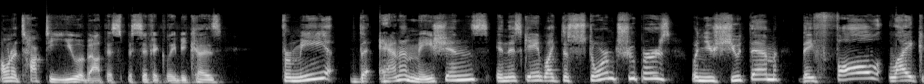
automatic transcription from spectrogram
I want to talk to you about this specifically because for me, the animations in this game, like the stormtroopers, when you shoot them, they fall like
